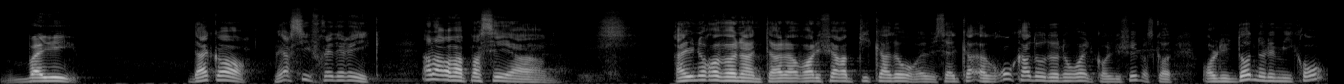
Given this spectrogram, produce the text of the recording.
Bali. D'accord. Merci Frédéric. Alors on va passer à, une revenante. Alors, on va lui faire un petit cadeau. Euh, C'est un, gros cadeau de Noël qu'on lui fait parce qu'on lui donne le micro,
